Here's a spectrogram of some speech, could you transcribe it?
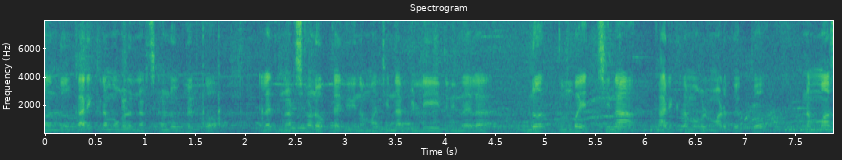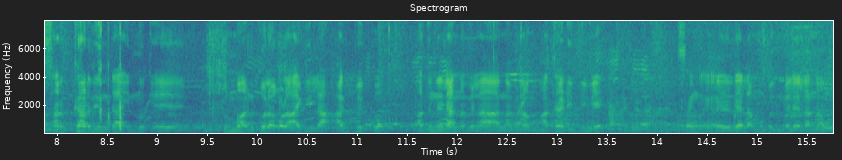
ಒಂದು ಕಾರ್ಯಕ್ರಮಗಳು ನಡ್ಸ್ಕೊಂಡು ಹೋಗಬೇಕು. ಎಲ್ಲ ನಡ್ಸ್ಕೊಂಡು ಹೋಗ್ತಾ ಇದ್ದೀವಿ ನಮ್ಮ ಚಿನ್ನ ಬೆಳ್ಳಿ ಇದರಿಂದ ಎಲ್ಲ. ಇನ್ನೂ ತುಂಬ ಹೆಚ್ಚಿನ ಕಾರ್ಯಕ್ರಮಗಳು ಮಾಡಬೇಕು. ನಮ್ಮ ಸರ್ಕಾರದಿಂದ ಇನ್ನೂ ತುಂಬ ಅನುಕೂಲಗಳು ಆಗಿಲ್ಲ, ಆಗಬೇಕು. ಅದನ್ನೆಲ್ಲ ನಾವೆಲ್ಲ ನಾವೆಲ್ಲ ಮಾತಾಡಿದ್ದೀವಿ. ಸಂಘ, ಇದೆಲ್ಲ ಮುಗಿದ ಮೇಲೆ ಎಲ್ಲ ನಾವು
